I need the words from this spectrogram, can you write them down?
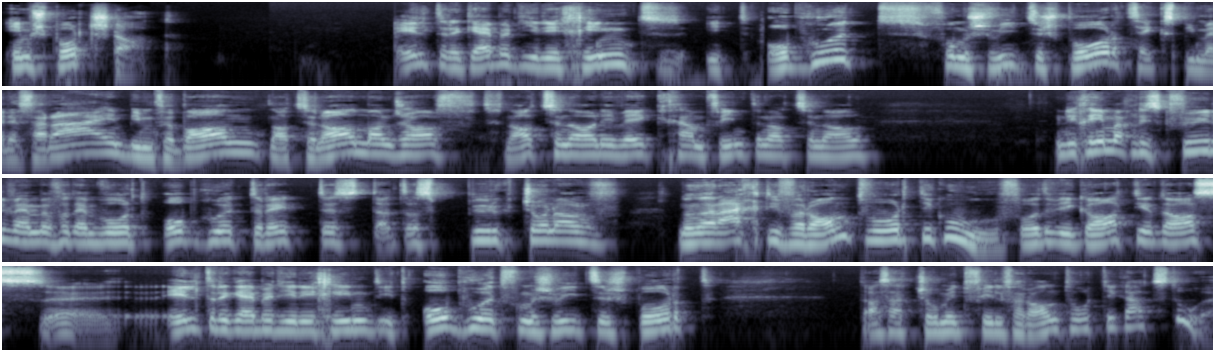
im Sport steht. Eltern geben ihre Kinder in die Obhut vom Schweizer Sport, sei es bei einem Verein, beim Verband, Nationalmannschaft, nationale Wettkämpfe, international. Und ich habe immer ein das Gefühl, wenn man von dem Wort Obhut redet, das, das bürgt schon auf noch eine rechte Verantwortung auf, oder? Wie geht dir das? Äh, Eltern geben ihre Kinder in die Obhut vom Schweizer Sport. Das hat schon mit viel Verantwortung auch zu tun.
